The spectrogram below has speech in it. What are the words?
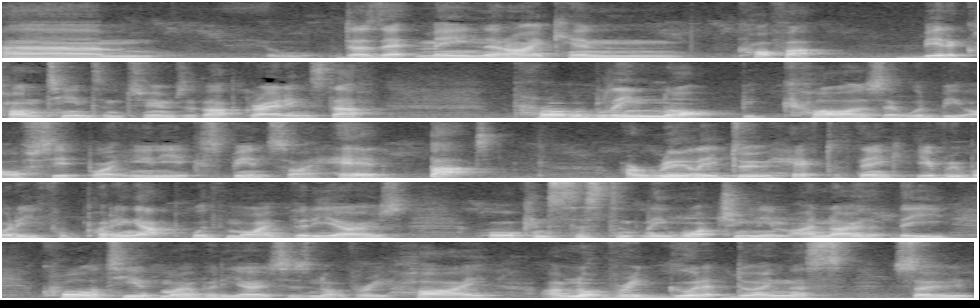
Um, does that mean that I can cough up better content in terms of upgrading stuff? Probably not because it would be offset by any expense I had but I really do have to thank everybody for putting up with my videos or consistently watching them. I know that the quality of my videos is not very high. I'm not very good at doing this, so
